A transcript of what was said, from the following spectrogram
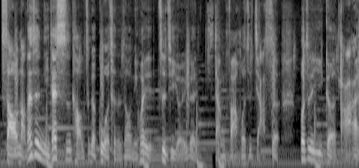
烧脑，但是你在思考这个过程的时候，你会自己有一个想法，或是假设，或是一个答案。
